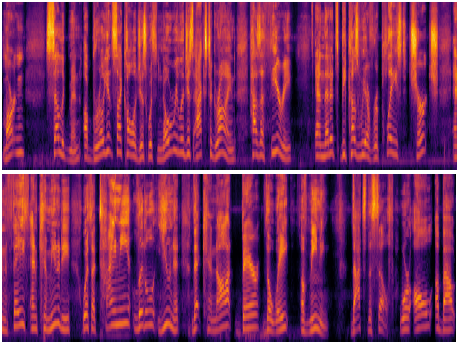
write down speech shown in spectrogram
Martin Seligman, a brilliant psychologist with no religious axe to grind, has a theory and that it's because we have replaced church and faith and community with a tiny little unit that cannot bear the weight of meaning. That's the self. We're all about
